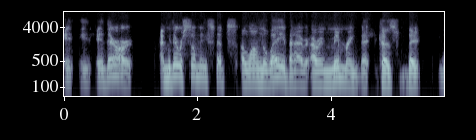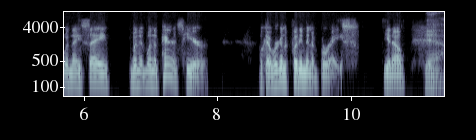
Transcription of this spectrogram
And, and, and there are, I mean, there were so many steps along the way, but I, I remembering that because they, when they say, when when the parents hear, okay, we're going to put him in a brace, you know, yeah.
